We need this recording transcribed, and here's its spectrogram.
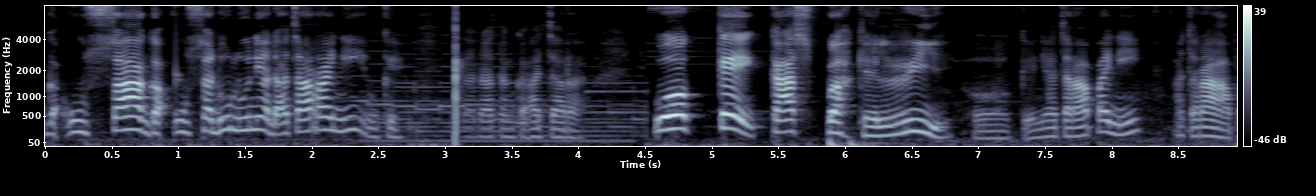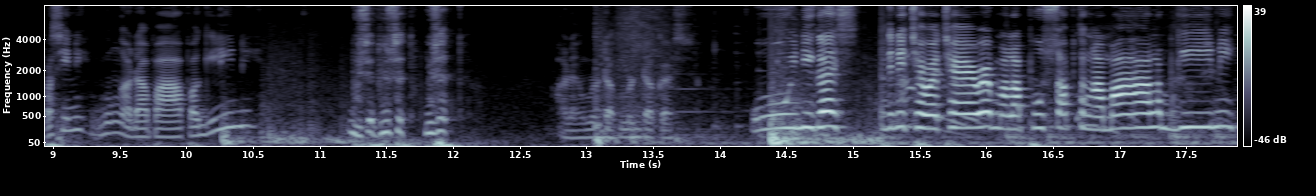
nggak usah, nggak usah dulu ini ada acara ini. Oke, kita datang ke acara. Oke, Kasbah Gallery. Oke, ini acara apa ini? Acara apa sih ini? Gue nggak ada apa-apa gini. Buset, buset, buset. Ada yang meledak-meledak, guys. Oh, ini guys. Ini cewek-cewek malah push up tengah malam begini.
